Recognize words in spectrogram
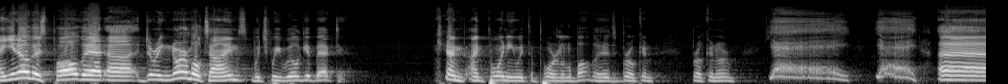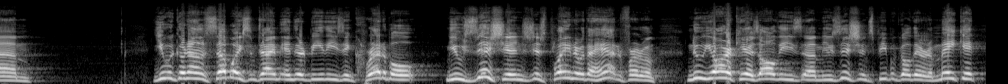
And you know this, Paul, that uh, during normal times, which we will get back to, I'm, I'm pointing with the poor little bobblehead's broken, broken arm. Yay! Yay! Um, you would go down the subway sometime and there'd be these incredible musicians just playing with a hat in front of them. New York has all these uh, musicians. People go there to make it.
